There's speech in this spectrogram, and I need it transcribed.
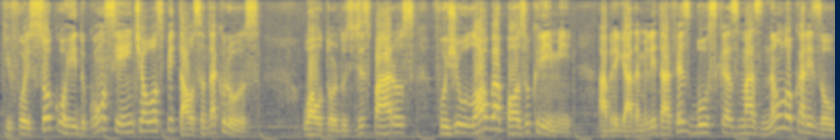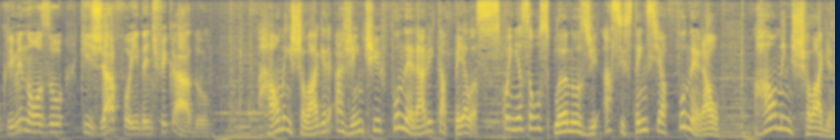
que foi socorrido consciente ao Hospital Santa Cruz. O autor dos disparos fugiu logo após o crime. A Brigada Militar fez buscas, mas não localizou o criminoso, que já foi identificado. Raumenschlager, agente funerário e capelas. Conheça os planos de assistência funeral. Raumenschlager.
